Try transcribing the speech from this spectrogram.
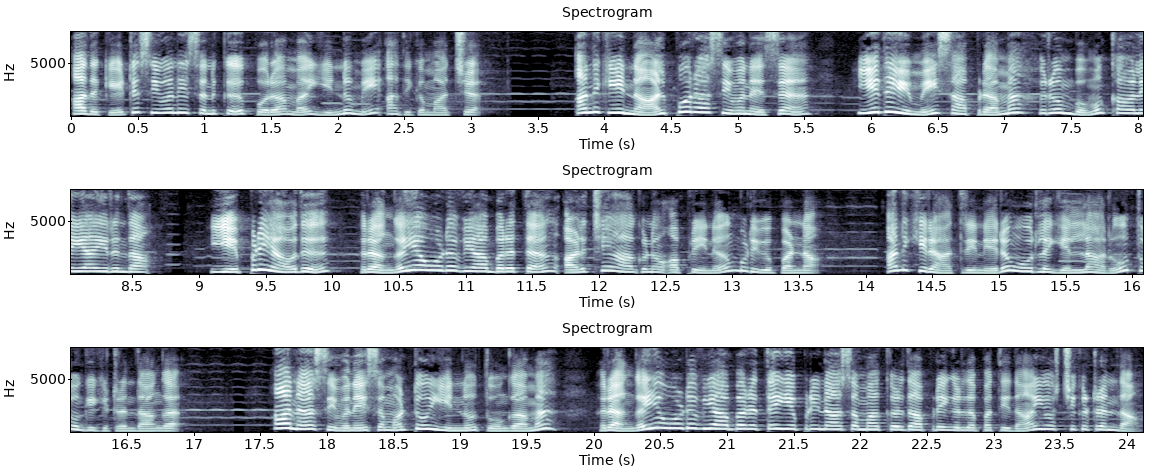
அதை கேட்டு சிவனேசனுக்கு பொறாமை இன்னுமே அதிகமாச்சு. அன்னைக்கு நாள் பூரா சிவனேசன் எதையுமே சாப்பிடாம ரொம்பவும் கவலையா இருந்தான். எப்படியாவது ரங்கையாவோட வியாபாரத்தை அழிச்சே ஆகணும் அப்படின்னு முடிவு பண்ணான் அன்னைக்கு ராத்திரி நேரம் ஊர்ல எல்லாரும் தூங்கிக்கிட்டு இருந்தாங்க. ஆனா சிவனேசன் மட்டும் இன்னும் தூங்காம ரங்கையாவோட வியாபாரத்தை எப்படி நாசமாக்குறது அப்படிங்கறத பத்தி தான் யோசிச்சுக்கிட்டு இருந்தான்.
